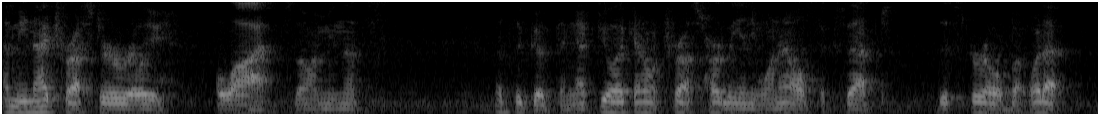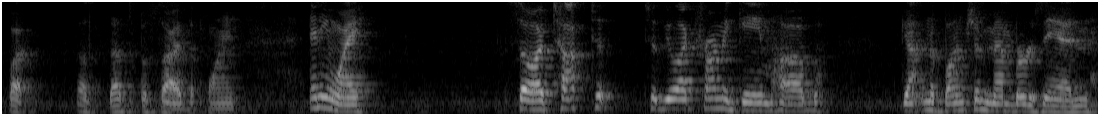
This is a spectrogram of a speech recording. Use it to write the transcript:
I mean, I trust her really a lot. So I mean, that's that's a good thing. I feel like I don't trust hardly anyone else except this girl, but what? But that's beside the point. Anyway, so I've talked to to the Electronic Game Hub, gotten a bunch of members in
